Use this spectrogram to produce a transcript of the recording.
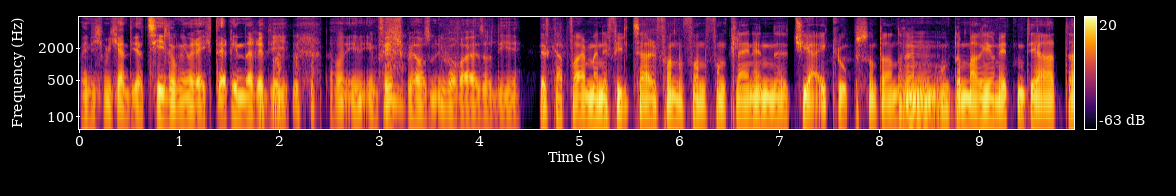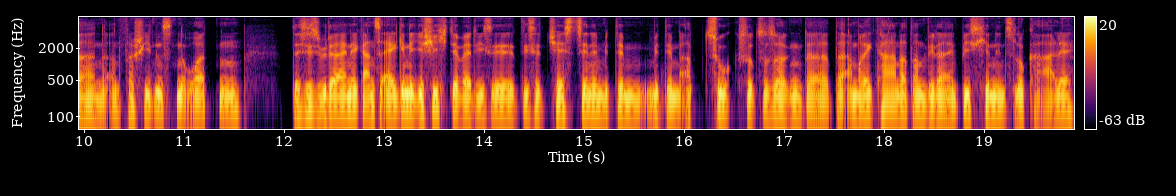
wenn ich mich an die Erzählungen recht erinnere, die davon in, im Festspielhaus und überall, also die, Es gab vor allem eine Vielzahl von, von, von kleinen GI-Clubs, unter anderem Mhm. unter Marionettentheater an, an verschiedensten Orten. Das ist wieder eine ganz eigene Geschichte, weil diese, diese Jazzszene mit dem, mit dem Abzug sozusagen der, der Amerikaner dann wieder ein bisschen ins Lokale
